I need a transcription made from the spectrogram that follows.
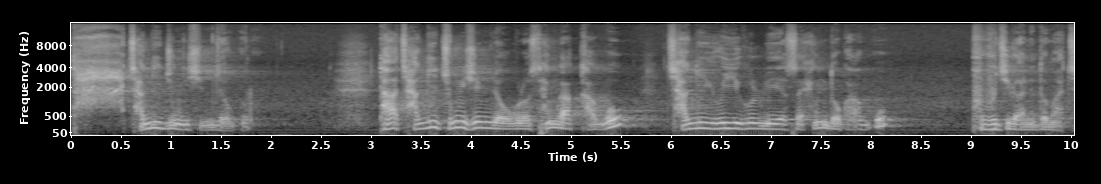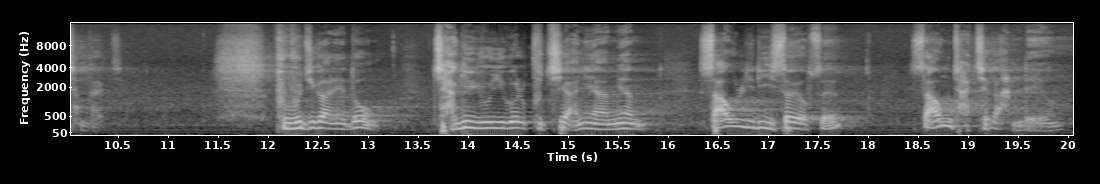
다 자기 중심적으로. 다 자기 중심적으로 생각하고 자기 유익을 위해서 행동하고 부부지간에도 마찬가지. 부부지간에도 자기 유익을 굳이 아니하면 싸울 일이 있어요, 없어요? 싸움 자체가 안 돼요.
